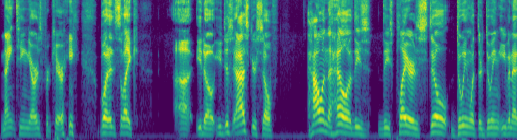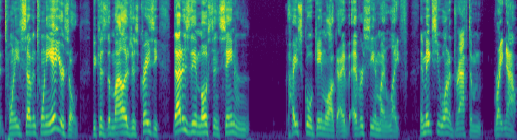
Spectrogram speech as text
19 yards per carry. but it's like uh, you know, you just ask yourself, how in the hell are these these players still doing what they're doing even at 27, 28 years old? Because the mileage is crazy. That is the most insane high school game log I've ever seen in my life. It makes you want to draft him right now.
